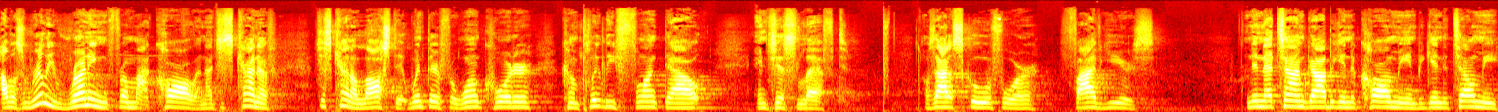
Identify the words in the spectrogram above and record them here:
I was really running from my call, and I just kind of just kind of lost it. Went there for one quarter, completely flunked out, and just left. I was out of school for five years. And in that time, God began to call me and began to tell me,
